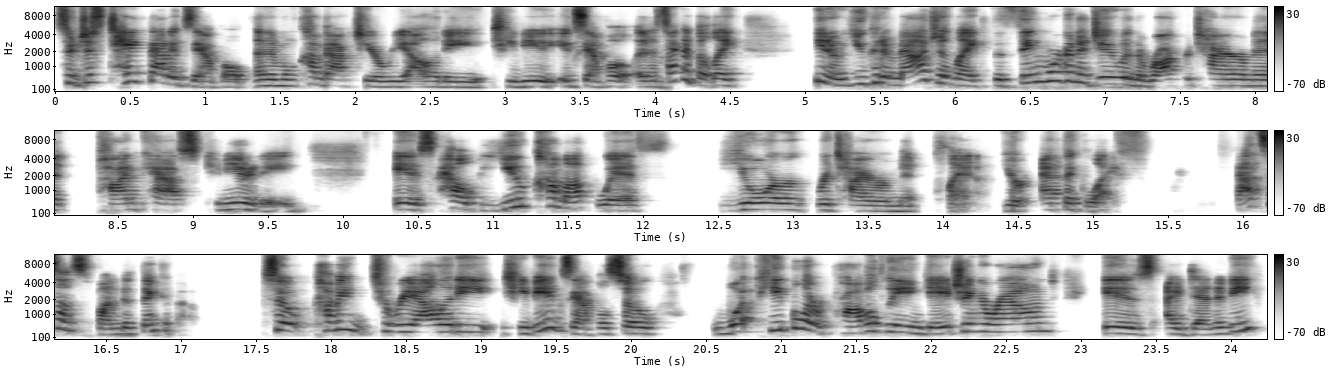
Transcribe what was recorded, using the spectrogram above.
so just take that example and then we'll come back to your reality TV example in a second. But like, you know, you could imagine like the thing we're going to do in the Rock Retirement podcast community is help you come up with your retirement plan, your epic life. That sounds fun to think about. So, coming to reality TV example, so what people are probably engaging around is identity.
